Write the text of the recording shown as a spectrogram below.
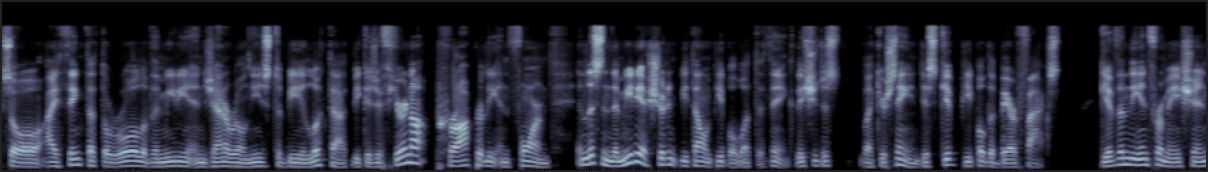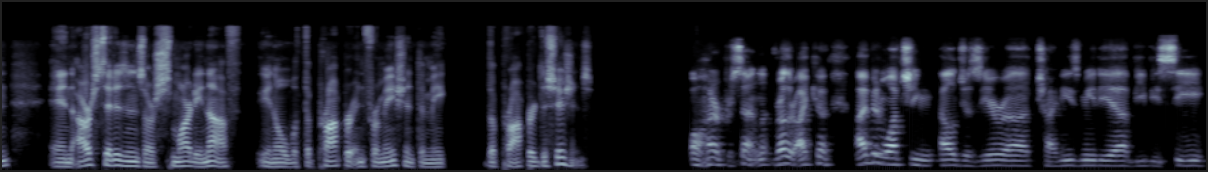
So I think that the role of the media in general needs to be looked at because if you're not properly informed, and listen, the media shouldn't be telling people what to think. They should just, like you're saying, just give people the bare facts, give them the information, and our citizens are smart enough, you know, with the proper information to make the proper decisions. Oh, 100%. Brother, I can, I've been watching Al Jazeera, Chinese media, BBC,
